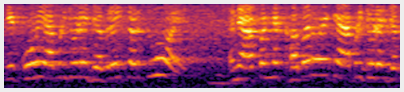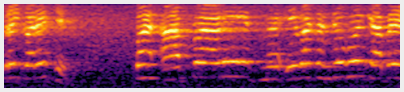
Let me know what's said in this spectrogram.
કે કોઈ આપણી જોડે જબરાઈ કરતું હોય અને આપણને ખબર હોય કે આપણી જોડે જબરાઈ કરે છે. પણ આપણે એવા સંજોગ હોય કે આપણે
